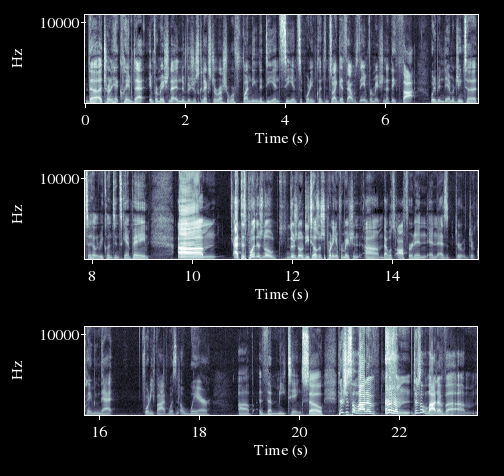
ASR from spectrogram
the attorney had claimed that information that individuals connected to Russia were funding the DNC and supporting Clinton. So I guess that was the information that they thought would have been damaging to, to Hillary Clinton's campaign. Um, at this point, there's no there's no details or supporting information um, that was offered, and and as they're, they're claiming that 45 wasn't aware of the meeting. So there's just a lot of there's a lot of um,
